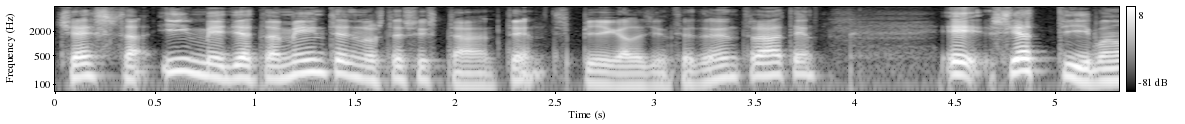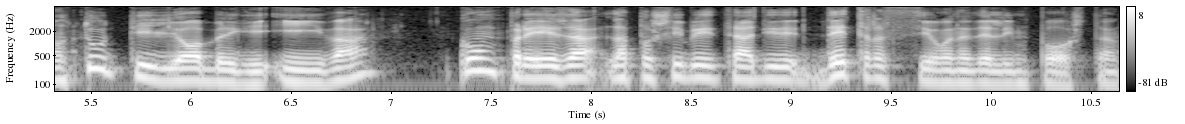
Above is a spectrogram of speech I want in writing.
cessa immediatamente nello stesso istante, spiega l'Agenzia delle Entrate, e si attivano tutti gli obblighi IVA, compresa la possibilità di detrazione dell'imposta.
